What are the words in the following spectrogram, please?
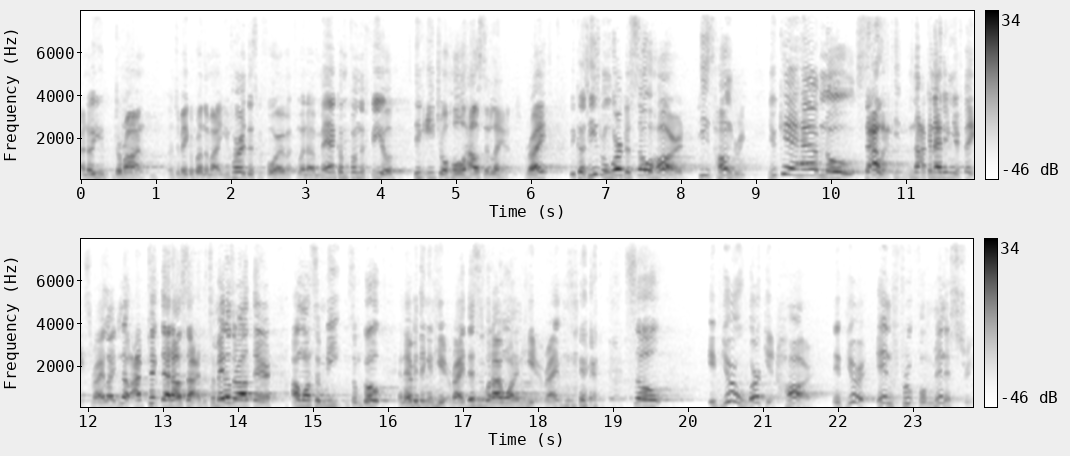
I know you, Duran, a Jamaican brother of mine, you've heard this before. When a man comes from the field, he can eat your whole house and land, right? Because he's been working so hard, he's hungry. You can't have no salad. He's knocking that in your face, right? Like, no, I picked that outside. The tomatoes are out there. I want some meat and some goat and everything in here, right? This is what I want in here, right? so if you're working hard, if you're in fruitful ministry,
